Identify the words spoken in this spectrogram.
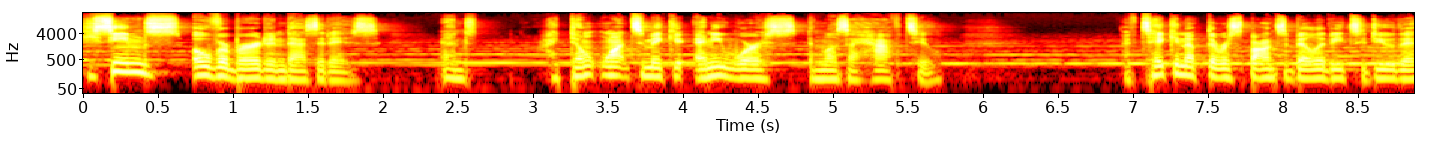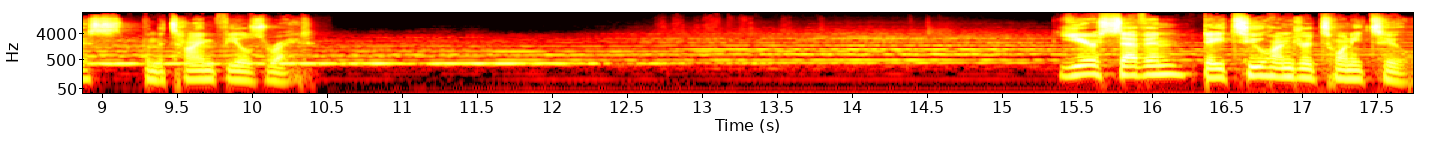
He seems overburdened as it is, and I don't want to make it any worse unless I have to. I've taken up the responsibility to do this when the time feels right. Year 7, day 222.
